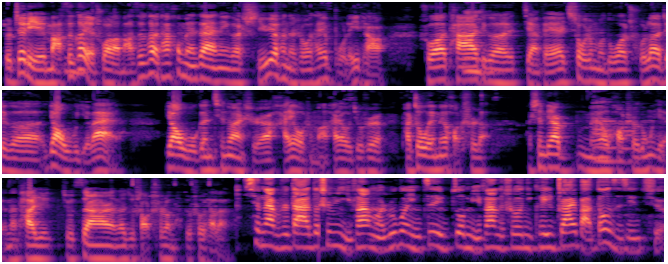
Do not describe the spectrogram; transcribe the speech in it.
就这里马斯嗯克也说了，马斯克他后面在那个十一月份的时候，他也补了一条，说他嗯这个减肥瘦这么多，除了这个药物以外，药物跟轻断食还有什么？还有就是他周围没有好吃的，他身边没有好吃的东西，那他也就自然而然的就少吃了嘛，就瘦下来了。现在不是大家都吃米饭吗？如果你自己做米饭的时候，你可以抓一把豆子进去，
